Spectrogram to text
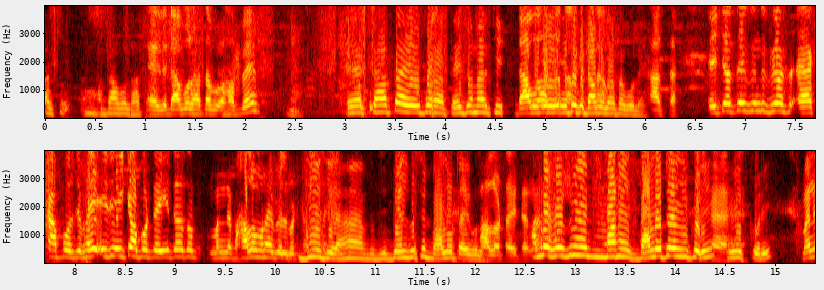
আর কি ডাবল হাতা। এই যে ডাবল হাতা হবে। একটা হাতা এই উপর হাতা এই আর কি Double হাতা এটাকে ডাবল হাতা বলে। আচ্ছা এইটাতে কিন্তু কাপড় যে ভাই এই যে এই কাপড়টা এটা তো মানে ভালো মনে হয় বেলভেট জি জি হ্যাঁ ভালোটা এগুলো। ভালোটা এটা আমরা সবসময় মানে ভালোটাই করি হ্যাঁ, ইউজ করি। মানে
